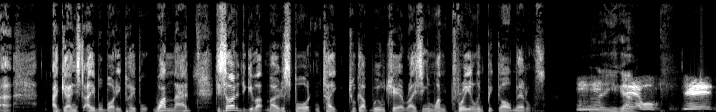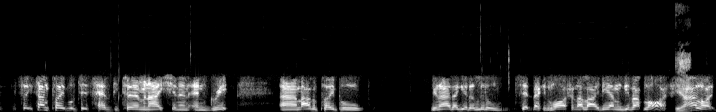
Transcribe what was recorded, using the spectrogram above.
uh, against able-bodied people. Won that. Decided to give up motorsport and take took up wheelchair racing and won three Olympic gold medals. Mm. There you go. Yeah, well, yeah. See, some people just have determination and, and grit. Um, other people, you know, they get a little setback in life and they lay down and give up life. You know, like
